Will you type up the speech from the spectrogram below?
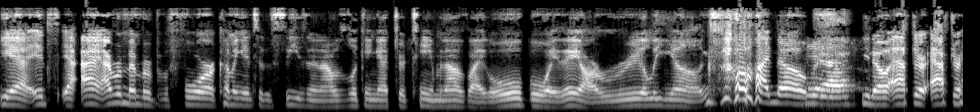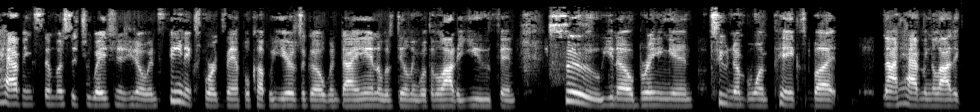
Yeah, it's. I, I remember before coming into the season, I was looking at your team and I was like, "Oh boy, they are really young." So I know, yeah. you know, after after having similar situations, you know, in Phoenix, for example, a couple years ago when Diana was dealing with a lot of youth and Sue, you know, bringing in two number one picks, but not having a lot of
